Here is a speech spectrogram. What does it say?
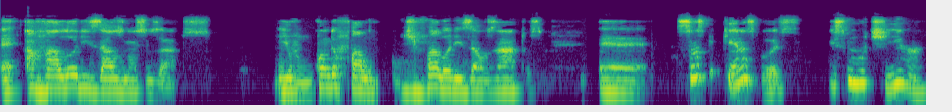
é, a valorizar os nossos atos. E eu, uhum. quando eu falo de valorizar os atos, é, são as pequenas coisas. Isso motiva.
